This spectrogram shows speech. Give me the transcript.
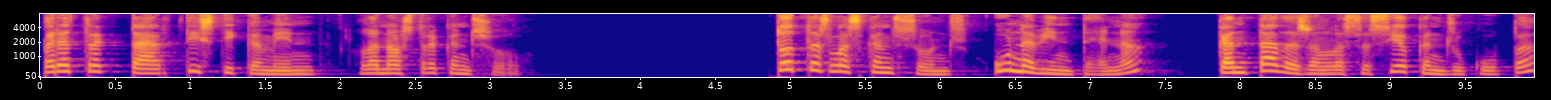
per a tractar artísticament la nostra cançó. Totes les cançons, una vintena, cantades en la sessió que ens ocupa,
